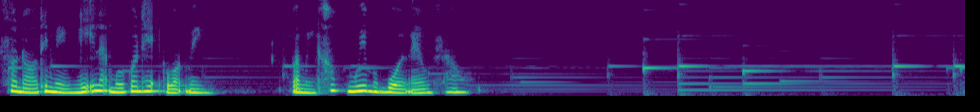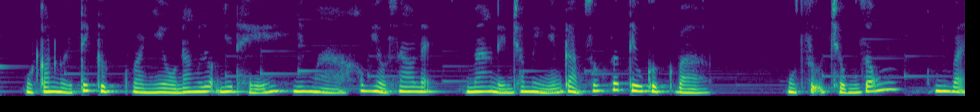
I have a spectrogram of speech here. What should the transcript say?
Sau đó thì mình nghĩ lại mối quan hệ của bọn mình. Và mình khóc nguyên một buổi ngày hôm sau. Một con người tích cực và nhiều năng lượng như thế, nhưng mà không hiểu sao lại mang đến cho mình những cảm xúc rất tiêu cực và một sự trống rỗng như vậy.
